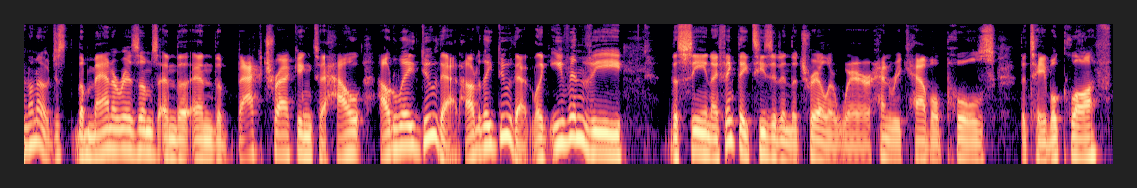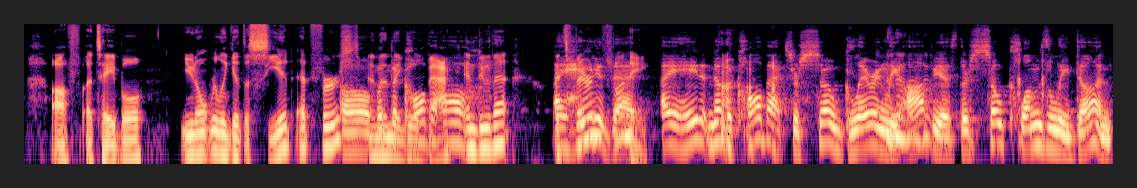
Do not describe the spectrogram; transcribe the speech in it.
don't know, just the mannerisms and the and the backtracking to how how do they do that? How do they do that? Like even the the scene, I think they tease it in the trailer where Henry Cavill pulls the tablecloth off a table. You don't really get to see it at first, oh, and then the they go back oh, and do that. It's I very funny. That. I hate it. No, the callbacks are so glaringly obvious. They're so clumsily done.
